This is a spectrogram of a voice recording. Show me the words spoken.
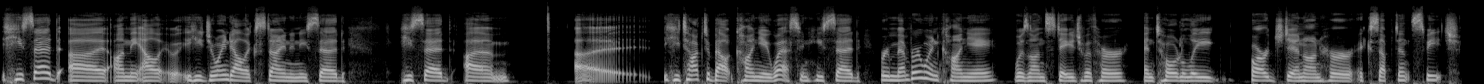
he said uh, on the Ale- he joined Alex Stein and he said he said um, he talked about Kanye West and he said, Remember when Kanye was on stage with her and totally barged in on her acceptance speech?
